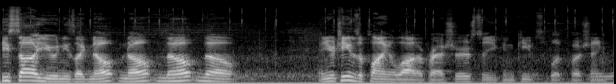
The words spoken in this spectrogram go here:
he saw you, and he's like, nope, nope, nope, nope. And your team's applying a lot of pressure, so you can keep split pushing.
